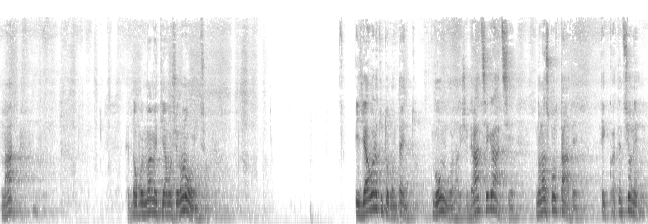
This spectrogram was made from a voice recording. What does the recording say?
ma dopo il ma mettiamocelo noi, insomma. Il diavolo è tutto contento, gongola, dice grazie, grazie, non ascoltate, e attenzione,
